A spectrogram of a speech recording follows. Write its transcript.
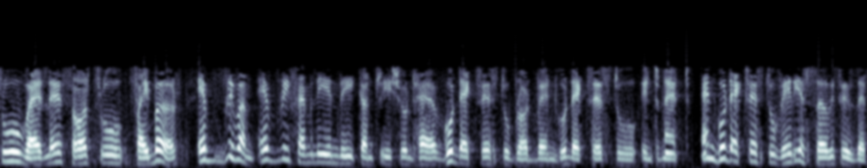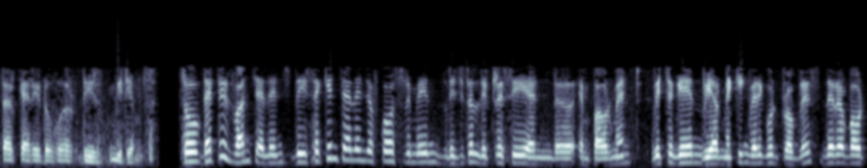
through wireless or through fiber, everyone, every family in the country should have good access to broadband, good access to internet, and good access to various services that are carried over these mediums. So that is one challenge. The second challenge, of course, remains digital literacy and uh, empowerment, which again we are making very good progress. There are about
